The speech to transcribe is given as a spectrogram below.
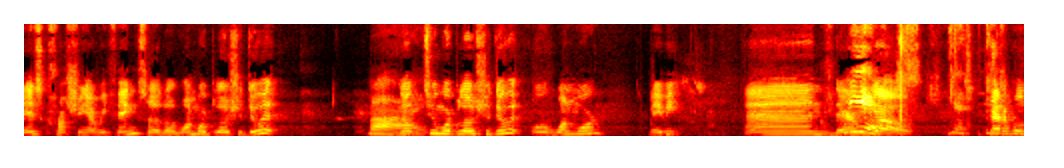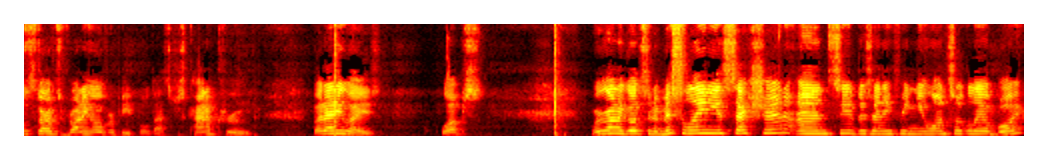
is crushing everything, so the one more blow should do it. Bye. Nope, two more blows should do it, or one more, maybe. And there Yes. we go. Yes. The Catapult starts running over people. That's just kind of crude. But anyways, whoops. We're gonna go to the miscellaneous section and see if there's anything you want, Solgaleo boy.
